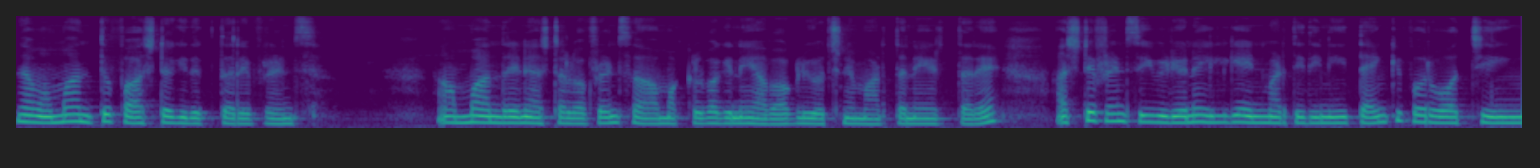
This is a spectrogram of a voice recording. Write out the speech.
ನಮ್ಮಮ್ಮ ಅಂತೂ ಫಾಸ್ಟಾಗಿ ಇದಕ್ತಾರೆ ಫ್ರೆಂಡ್ಸ್ ಅಮ್ಮ ಅಂದ್ರೇ ಅಷ್ಟಲ್ವ ಫ್ರೆಂಡ್ಸ್ ಆ ಮಕ್ಕಳ ಬಗ್ಗೆನೇ ಯಾವಾಗಲೂ ಯೋಚನೆ ಮಾಡ್ತಾನೆ ಇರ್ತಾರೆ. ಅಷ್ಟೇ ಫ್ರೆಂಡ್ಸ್ ಈ ವಿಡಿಯೋನ ಇಲ್ಲಿಗೆ ಎಂಡ್ ಮಾಡ್ತಿದ್ದೀನಿ. ಥ್ಯಾಂಕ್ ಯು ಫಾರ್ ವಾಚಿಂಗ್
